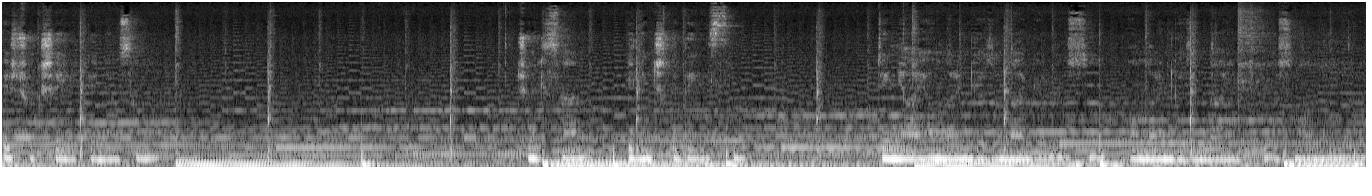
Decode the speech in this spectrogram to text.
birçok şey yükleniyor sana. Çünkü sen bilinçli değilsin. Dünyayı onların gözünden görüyorsun. Onların gözünden yüklüyorsun anlamları.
